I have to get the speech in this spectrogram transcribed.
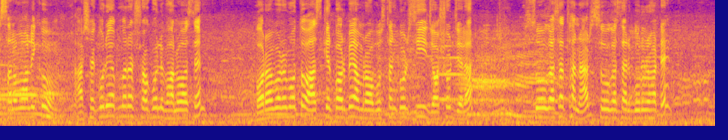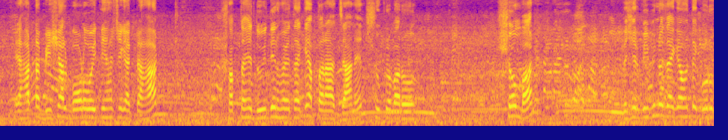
আসসালামু আলাইকুম। আশা করি আপনারা সকলে ভালো আছেন। বরাবরের মতো আজকের পর্বে আমরা অবস্থান করছি যশোর জেলার সৌগাছা থানার, চৌগাছার গরুর হাটে। এই হাটটা বিশাল বড় ঐতিহাসিক একটা হাট। সপ্তাহে দুই দিন হয়ে থাকে, আপনারা জানেন, শুক্রবার ও সোমবার। দেশের বিভিন্ন জায়গা হতে গরু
